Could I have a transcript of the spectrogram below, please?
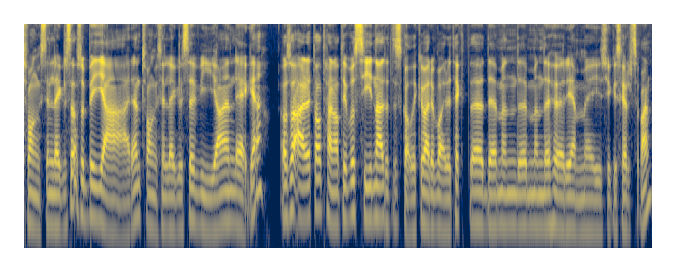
tvangsinnleggelse, altså begjære en tvangsinnleggelse via en lege? Altså Er det et alternativ å si nei, dette skal ikke være varetekt, det, det, men, det, men det hører hjemme i psykisk helsevern?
